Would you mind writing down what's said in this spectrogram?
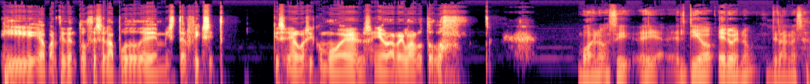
y a partir de entonces el apodo de Mr. Fixit, que sería algo así como el señor arreglalo todo. Bueno, sí, eh, el tío héroe, ¿no? De la NASA.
